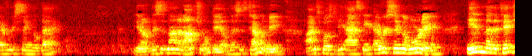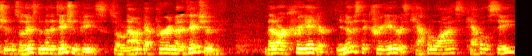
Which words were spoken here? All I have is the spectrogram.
every single day. You know, this is not an optional deal. This is telling me I'm supposed to be asking every single morning in meditation, so there's the meditation piece. So now I've got prayer and meditation. That our Creator. You notice that Creator is capitalized, capital C.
